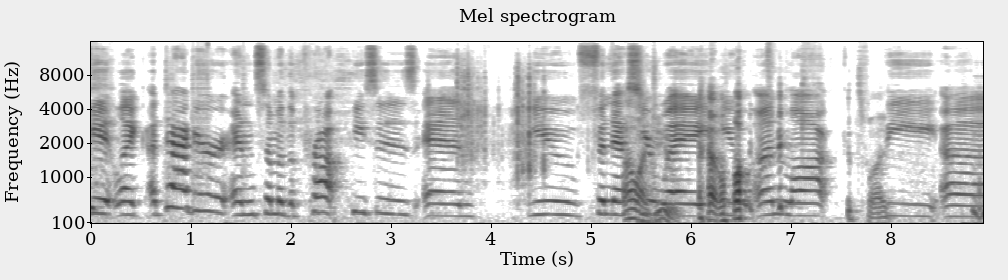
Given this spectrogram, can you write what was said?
get like a dagger and some of the prop pieces, and you finesse Oh, your way. You lock. unlock It's fine. the uh,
